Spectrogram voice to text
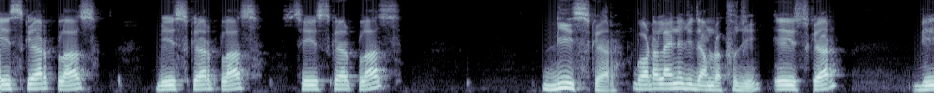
A square plus B square plus C square plus D square গোটা লাইনে যদি আমরা খুঁজি A square B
